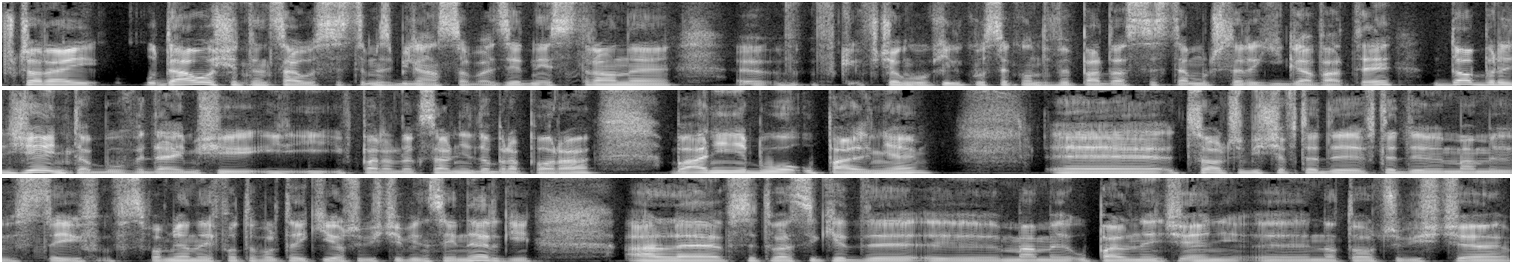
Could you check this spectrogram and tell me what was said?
wczoraj udało się ten cały system zbilansować. Z jednej strony e, w, w, ciągu kilku sekund wypada z systemu 4 gigawaty. Dobry dzień to był, wydaje mi się, i, i, paradoksalnie dobra pora, bo ani nie było upalnie, e, co oczywiście wtedy, wtedy mamy z tej wspomnianej fotowoltaiki oczywiście więcej energii, ale w sytuacji, kiedy e, mamy upalny dzień, no to oczywiście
